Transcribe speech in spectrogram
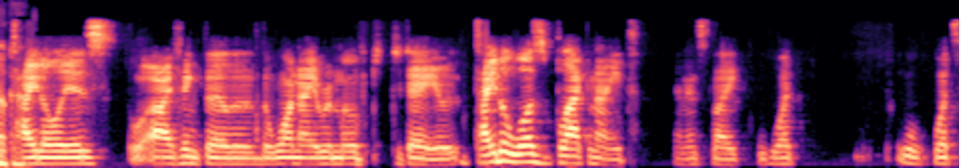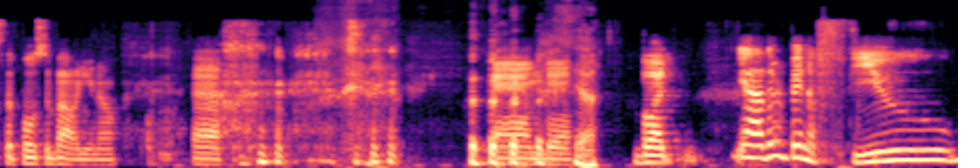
okay. title is. I think the the one I removed today title was Black Night, and it's like what what's the post about, you know? Uh, and uh, yeah, but yeah, there have been a few,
